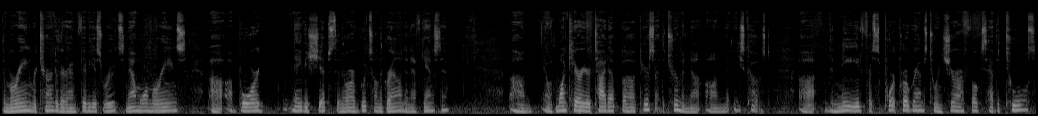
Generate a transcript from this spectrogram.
The Marine returned to their amphibious roots. Now more Marines aboard Navy ships than there are boots on the ground in Afghanistan. Um, and with one carrier tied up uh, pierside, the Truman, uh, on the East Coast, uh, the need for support programs to ensure our folks have the tools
